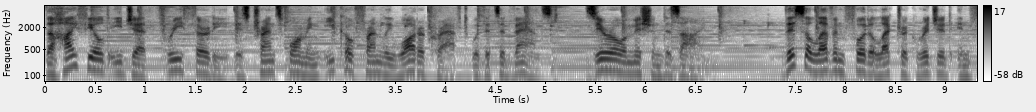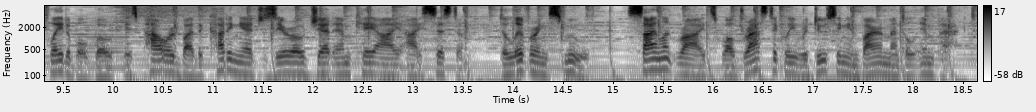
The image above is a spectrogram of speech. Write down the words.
The Highfield E-Jet 330 is transforming eco-friendly watercraft with its advanced, zero-emission design. This 11-foot electric rigid inflatable boat is powered by the cutting-edge Zero Jet MKII system, delivering smooth, silent rides while drastically reducing environmental impact.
